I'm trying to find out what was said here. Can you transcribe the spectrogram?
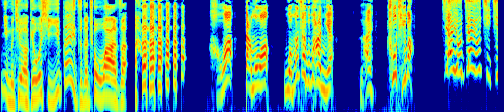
你们就要给我洗一辈子的臭袜子！哈哈哈哈哈！好啊，大魔王，我们才不怕你！来出题吧！琪琪！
